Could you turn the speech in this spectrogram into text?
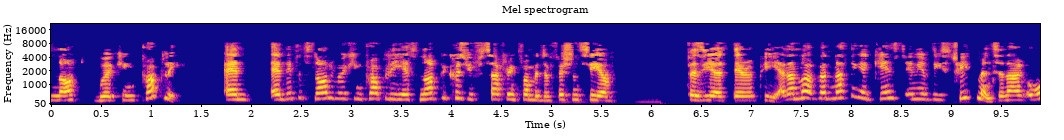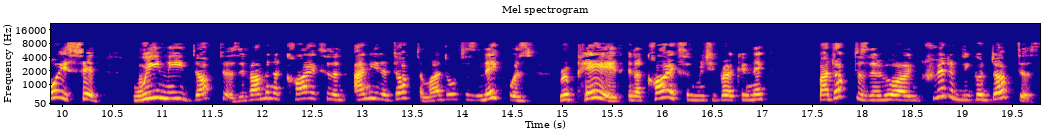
not working properly. And, and if it's not working properly, it's not because you're suffering from a deficiency of physiotherapy. And I'm not, got nothing against any of these treatments. And I've always said, we need doctors. If I'm in a car accident, I need a doctor. My daughter's neck was repaired in a car accident when she broke her neck by doctors who are incredibly good doctors.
